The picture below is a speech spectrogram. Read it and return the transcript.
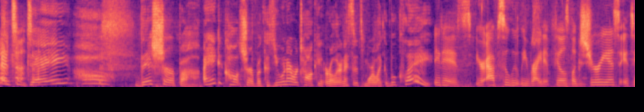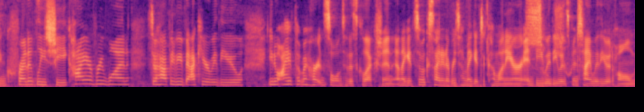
And today, This Sherpa, I hate to call it Sherpa because you and I were talking earlier and I said it's more like a boucle. It is. You're absolutely right. It feels luxurious. It's incredibly chic. Hi, everyone. So happy to be back here with you. You know, I have put my heart and soul into this collection and I get so excited every time I get to come on air and be with you and spend time with you at home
